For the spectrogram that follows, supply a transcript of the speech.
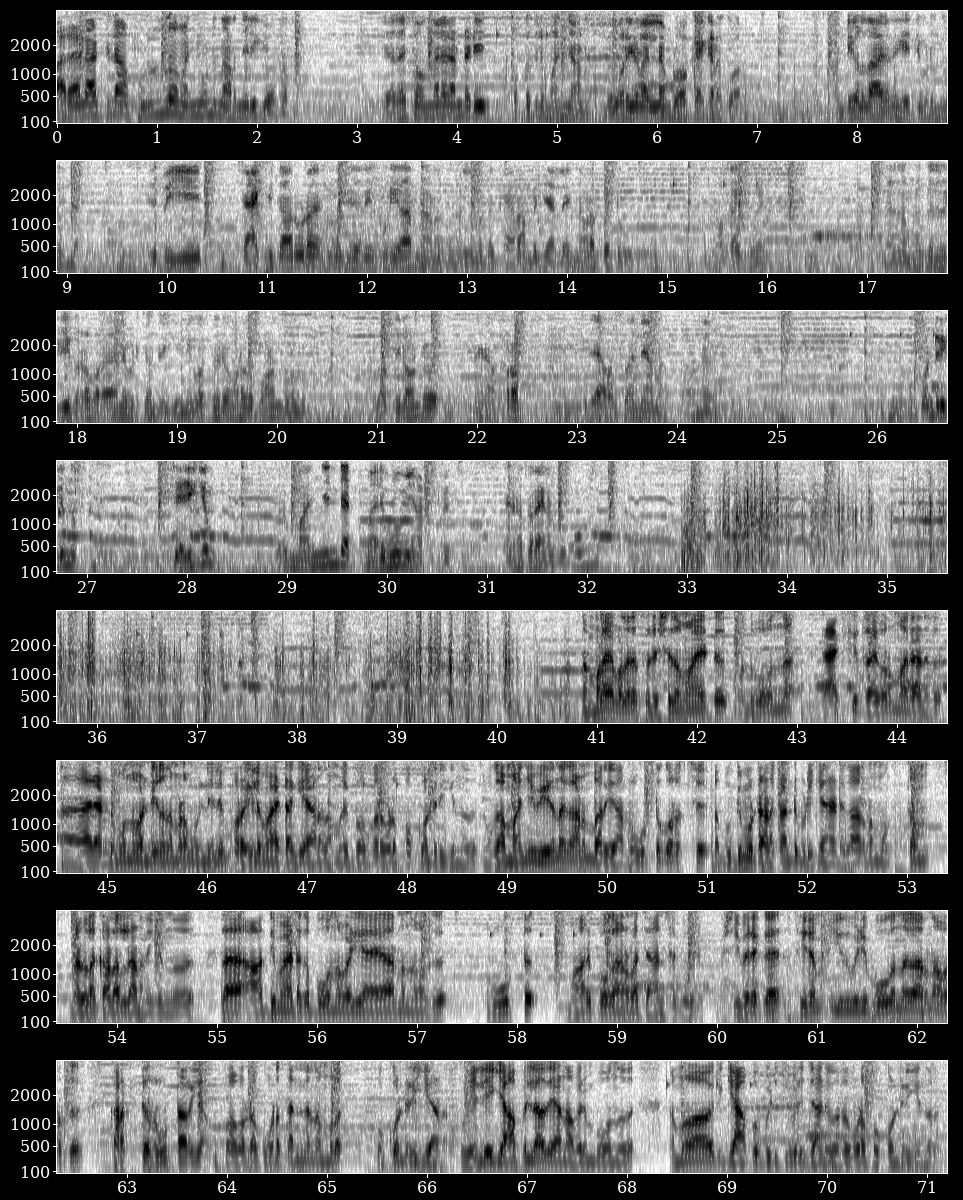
Baralacha La full മഞ്ഞുകൊണ്ട് നിറഞ്ഞിരിക്കും കേട്ടോ. ഏകദേശം ഒന്നര രണ്ടടി പൊക്കത്തിൽ മഞ്ഞാണ്. ലോറികളെല്ലാം ബ്ലോക്കായി കിടക്കുക വണ്ടികൾ താഴ്ന്ന് കയറ്റി വിടുന്നുമില്ല. ഇതിപ്പോൾ ഈ ടാക്സിക്കാറൂടെ നമ്മൾ കയറി കൂടിയാറിനാണ് നമുക്ക് ഇങ്ങോട്ട് കയറാൻ പറ്റിയത് അല്ലെങ്കിൽ ഇന്നവിടെ പെട്ടുപോകും ബ്ലോക്കായി പോയി. എന്നാലും നമ്മളിപ്പോൾ ഇതുവഴി ഇവരുടെ പുറകെ തന്നെ പിടിച്ചോണ്ടിരിക്കും ഇനി കുറച്ച് ദൂരം കൂടെ പോകണം തോന്നുന്നു. പത്ത് കിലോമീറ്റർ ഇതിനപ്പുറം ഇതേ അവസ്ഥ തന്നെയാണ് പറഞ്ഞത്. ഇത് പൊയ്ക്കൊണ്ടിരിക്കുന്നു. ശരിക്കും ഒരു മഞ്ഞിന്റെ മരുഭൂമിയാണ് ഇത്. അതിനകത്തൂടെ ഞങ്ങളിപ്പോൾ പോകുന്നു. നമ്മളെ വളരെ സുരക്ഷിതമായിട്ട് കൊണ്ടുപോകുന്ന ടാക്സി ഡ്രൈവർമാരാണിത്. രണ്ട് മൂന്ന് വണ്ടികൾ നമ്മുടെ മുന്നിലും പുറകിലുമായിട്ടൊക്കെയാണ് നമ്മളിപ്പോൾ ഇവരുടെ കൂടെ പൊയ്ക്കൊണ്ടിരിക്കുന്നത് നമുക്ക് ആ മഞ്ഞ് വീഴുന്ന കാണുമ്പോൾ അറിയാം. റൂട്ട് കുറച്ച് ബുദ്ധിമുട്ടാണ് കണ്ടുപിടിക്കാനായിട്ട്. കാരണം മൊത്തം വെള്ള കളറിലാണ് നിൽക്കുന്നത്. ആദ്യമായിട്ടൊക്കെ പോകുന്ന വഴിയായ കാരണം നമുക്ക് റൂട്ട് മാറിപ്പോകാനുള്ള ചാൻസ് ഒക്കെ വരും. പക്ഷെ ഇവരൊക്കെ സ്ഥിരം ഇതുവഴി പോകുന്ന കാരണം അവർക്ക് കറക്റ്റ് റൂട്ട് അറിയാം. അപ്പോൾ അവരുടെ കൂടെ തന്നെ നമ്മൾ പൊയ്ക്കൊണ്ടിരിക്കുകയാണ്. വലിയ ഗ്യാപ്പ് ഇല്ലാതെയാണ് അവരും പോകുന്നത്. നമ്മൾ ആ ഒരു ഗ്യാപ്പ് പിടിച്ചു പിടിച്ചാണ് ഇവരുടെ കൂടെ പൊയ്ക്കൊണ്ടിരിക്കുന്നത്.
